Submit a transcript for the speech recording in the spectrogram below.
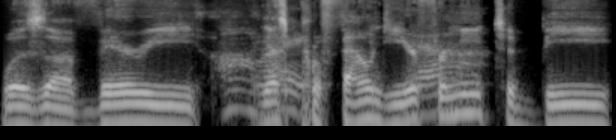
was a very, Oh, I guess, right. profound year for me to be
